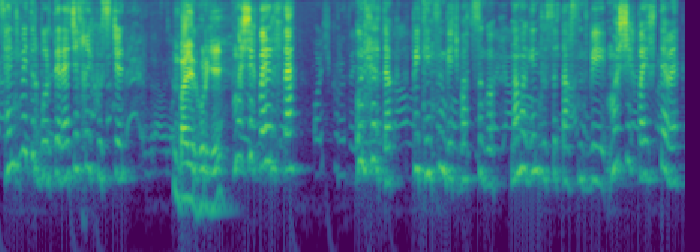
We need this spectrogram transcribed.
сантиметр бүр дээр ажиллахыг хүсэж байна. Баяр хүргэе. Маш их баярлалаа. Үнэхээр дог. Би тэнцэн гэж бодсонгүй. Намайг энэ төсөлд авсанд би маш их баяртай байна.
